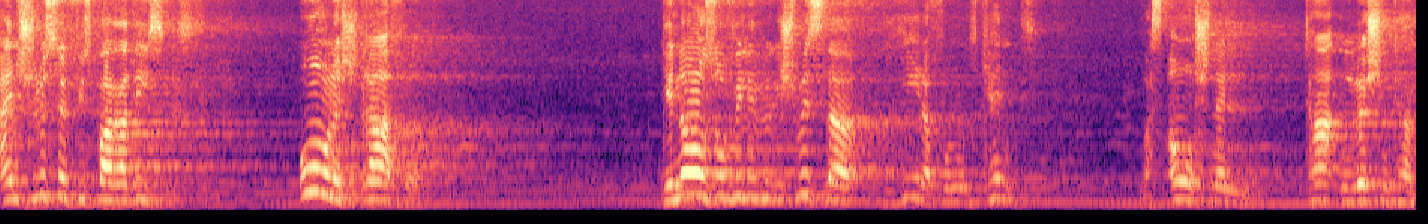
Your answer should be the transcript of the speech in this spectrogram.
ein Schlüssel fürs Paradies ist. Ohne Strafe. Genauso wie liebe Geschwister, die jeder von uns kennt, was auch schnell Taten löschen kann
